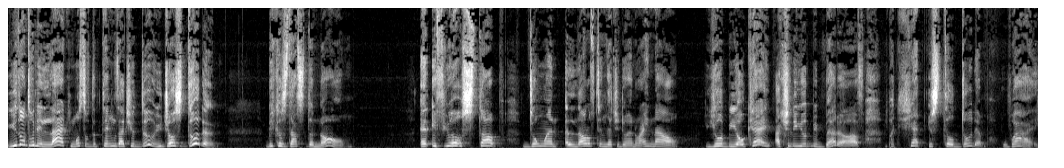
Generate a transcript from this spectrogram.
you don't really like most of the things that you do. You just do them. Because that's the norm and if you stop doing a lot of things that you're doing right now, you'll be okay. Actually, you'll be better off. But yet, you still do them. Why?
